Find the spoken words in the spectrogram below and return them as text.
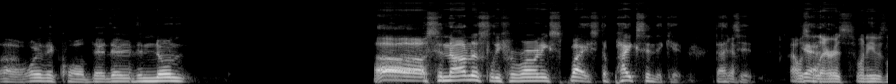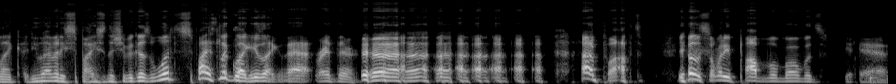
Uh what are they called? They're they're, they're known uh synonymously for running spice, the Pike Syndicate. That's it. That was Yeah. hilarious when he was like, "Do you have any spice in the ship?" He goes, "What does spice look like?" He's like, "That right there." I popped. You know, so many poppable moments. Yeah,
